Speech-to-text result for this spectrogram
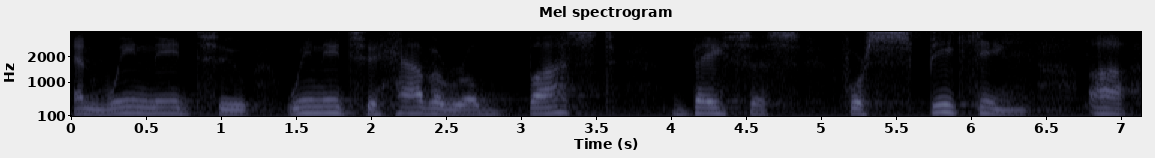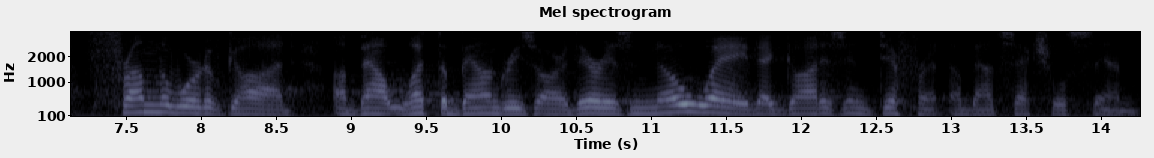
and we, need to, we need to have a robust basis for speaking uh, from the Word of God about what the boundaries are. There is no way that God is indifferent about sexual sin.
